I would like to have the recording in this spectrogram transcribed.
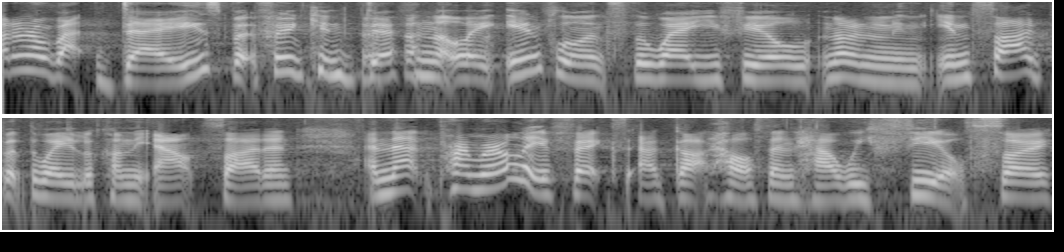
I don't know about days, but food can definitely influence the way you feel, not only on the inside, but the way you look on the outside. And, and that primarily affects our gut health and how we feel. So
